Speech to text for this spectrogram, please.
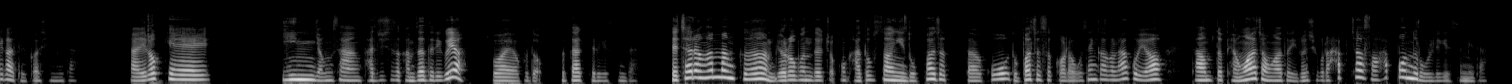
해가 될 것입니다. 자 이렇게 긴 영상 봐주셔서 감사드리고요. 좋아요, 구독 부탁드리겠습니다. 재촬영한 만큼 여러분들 조금 가독성이 높아졌다고 높아졌을 거라고 생각을 하고요. 다음부터 병화 정화도 이런 식으로 합쳐서 합본으로 올리겠습니다.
